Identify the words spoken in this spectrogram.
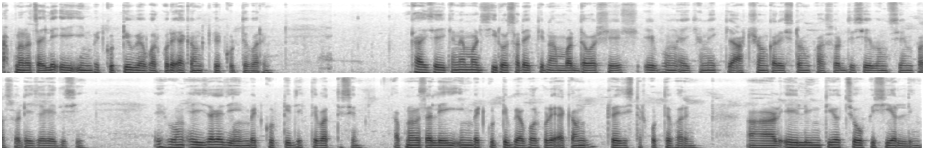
আপনারা চাইলে এই ইনভাইট কোডটিও ব্যবহার করে অ্যাকাউন্ট ক্রিয়েট করতে পারেন। গাইজ এইখানে আমার জিরো ছাড়া একটি নাম্বার দেওয়া শেষ এবং এইখানে একটি আট সংখ্যার স্ট্রং পাসওয়ার্ড দিছি এবং সেম পাসওয়ার্ড এই জায়গায় দিছি। এবং এই জায়গায় যে ইনভাইট কোডটি দেখতে পাচ্তেছেন, আপনারা চাইলে এই ইনভাইট কোডটি ব্যবহার করে অ্যাকাউন্ট রেজিস্টার করতে পারেন। আর এই লিঙ্কটি হচ্ছে অফিসিয়াল লিঙ্ক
